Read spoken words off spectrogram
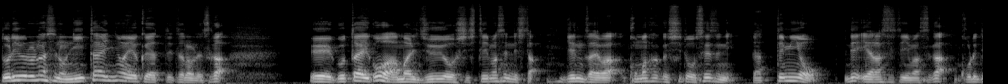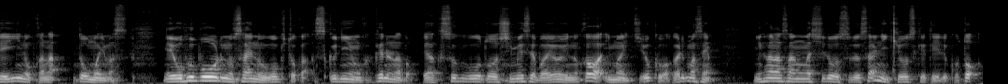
ドリブルなしの2対2はよくやっていたのですが、えー、5対5はあまり重要視していませんでした。現在は細かく指導せずにやってみようでやらせていますが、これでいいのかなと思います。オフボールの際の動きとかスクリーンをかけるなど約束事を示せばよいのかはいまいちよくわかりません。三原さんが指導する際に気をつけていること、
